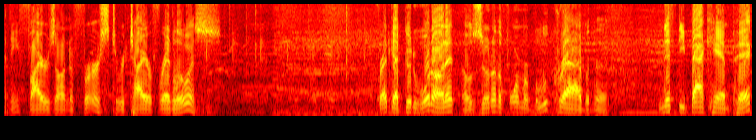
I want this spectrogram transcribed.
and he fires on to first to retire Fred Lewis. Fred got good wood on it. Osuna, the former Blue Crab, with a nifty backhand pick.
